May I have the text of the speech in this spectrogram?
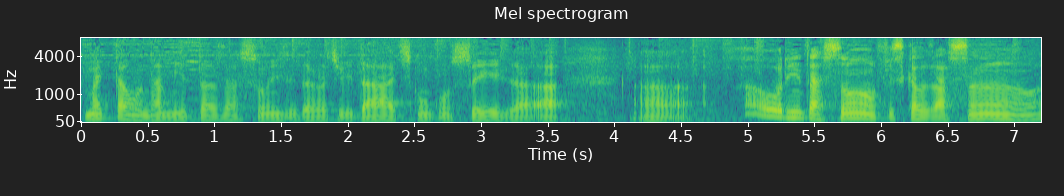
Como é que está o andamento das ações e das atividades com o conselho, a, a, a orientação, fiscalização,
